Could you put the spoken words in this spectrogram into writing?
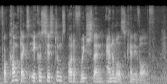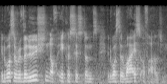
for complex ecosystems out of which then animals can evolve. It was a revolution of ecosystems, it was the rise of algae.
